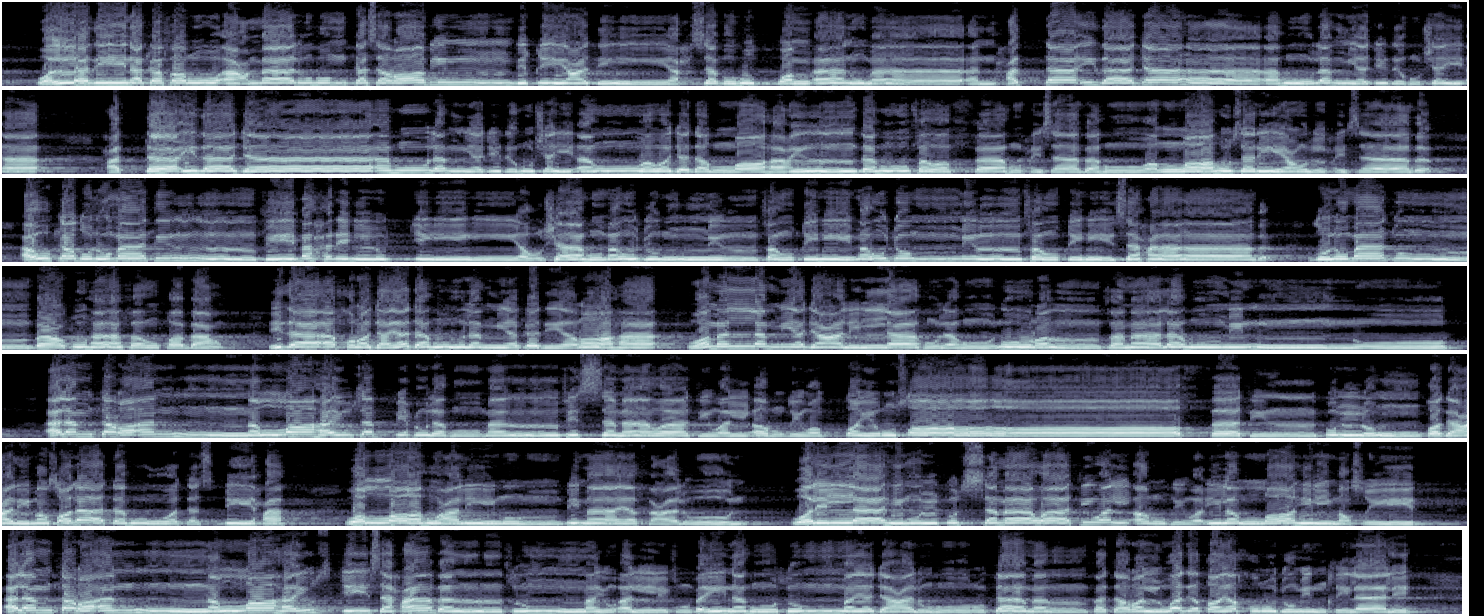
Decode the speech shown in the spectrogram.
والذين كفروا أعمالهم كسراب بقيعة يحسبه الظمآن ماء حتى إذا جاءه لم يجده شيئا حتى إذا جاءه لم يجده شيئا ووجد الله عنده فوفاه حسابه والله سريع الحساب أو كظلمات في بحر لج يغشاه موج من فوقه موج من فوقه سحاب. ظلمات بعضها فوق بعض. إذا أخرج يده لم يكد يراها. ومن لم يجعل الله له نورا فما له من نور. ألم تر أن الله يسبح له من في السماوات والأرض والطير صافات كل قد علم صلاته وتسبيحه والله عليم بما يفعلون ولله ملك السماوات والأرض وإلى الله المصير ألم تر أن الله يزجي سحابا ثم يؤلف بينه ثم يجعله ركاما فترى الودق يخرج من خلاله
